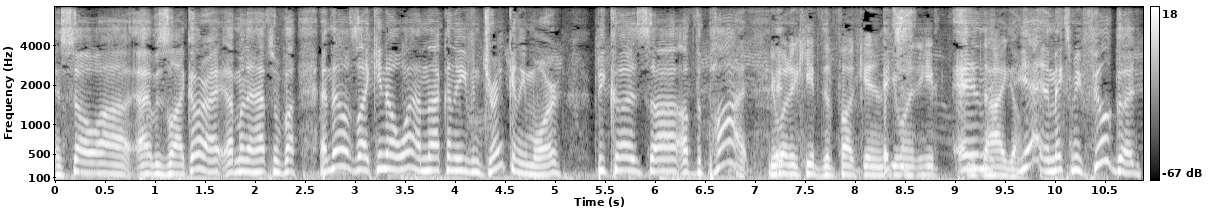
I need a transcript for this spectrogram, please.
And so uh, I was like, all right, I'm going to have some fun. And then I was like, you know what? I'm not going to even drink anymore because uh, of the pot. You want to keep the fucking. You want to keep, keep the high going. Yeah, it makes me feel good.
